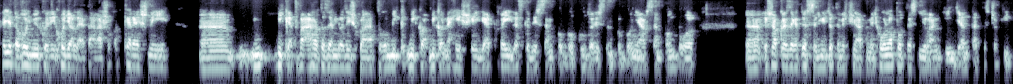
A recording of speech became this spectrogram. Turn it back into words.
egyetem hogy működik, hogyan lehet állásokat keresni, miket várhat az ember az iskolától, mik, mik, a, mik a nehézségek, beilleszkedés szempontból, kulturális szempontból, nyelv szempontból, és akkor ezeket összegyűjtöttem, és csináltam egy honlapot, ezt nyilván ingyen, tehát ez csak így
